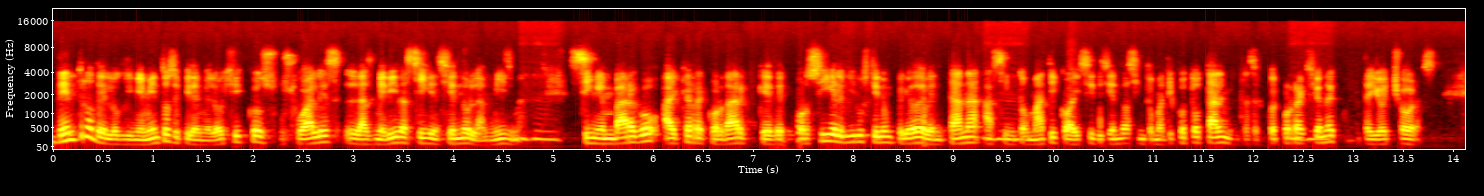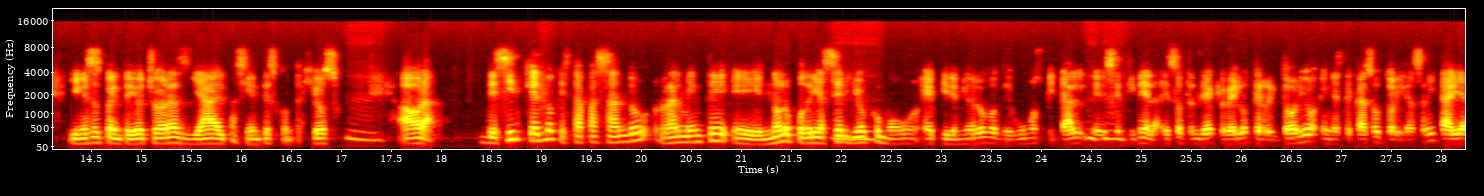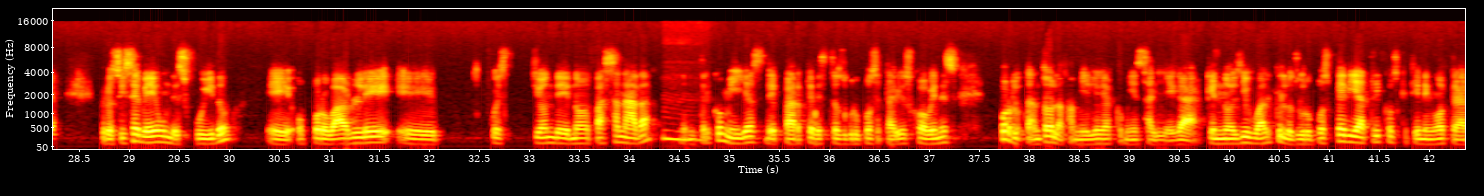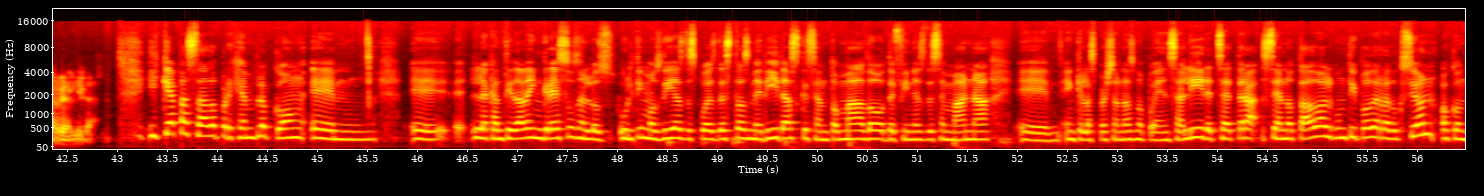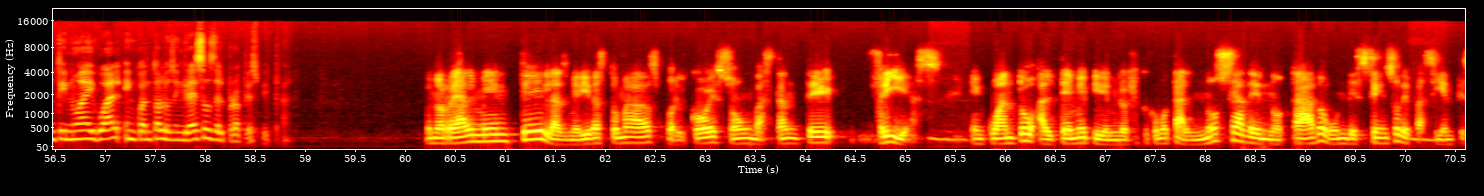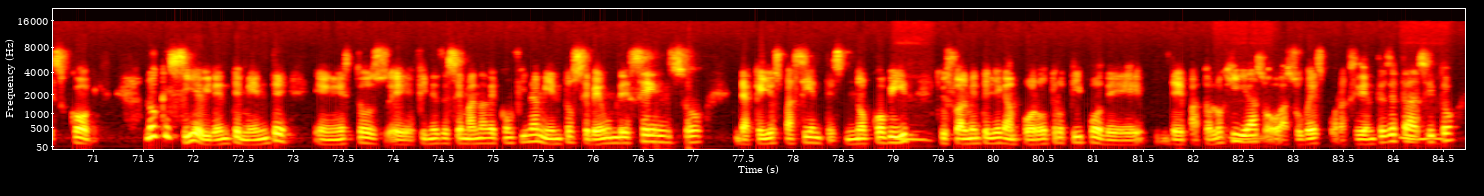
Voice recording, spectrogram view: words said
Dentro de los lineamientos epidemiológicos usuales, las medidas siguen siendo la misma. Sin embargo, hay que recordar que de por sí el virus tiene un periodo de ventana asintomático, ahí sí diciendo asintomático total, mientras el cuerpo reacciona de 48 horas. Y en esas 48 horas ya el paciente es contagioso. Mm. Ahora, decir qué es lo que está pasando realmente eh, no lo podría hacer yo como epidemiólogo de un hospital eh, centinela. Eso tendría que verlo territorio, en este caso autoridad sanitaria, pero sí se ve un descuido eh, o probable pues de no pasa nada, mm. entre comillas, de parte de estos grupos etarios jóvenes, por lo tanto la familia comienza a llegar, que no es igual que los grupos pediátricos que tienen otra realidad. ¿Y qué ha pasado, por ejemplo, con em, eh, la cantidad de ingresos en los últimos días después de estas medidas que se han tomado de fines de semana em, en que las personas no pueden salir, etcétera? ¿Se ha notado algún tipo de reducción o continúa igual en cuanto a los ingresos del propio hospital? Bueno, realmente las medidas tomadas por el COE son bastante frías en cuanto al tema epidemiológico como tal. No se ha denotado un descenso de pacientes COVID. Lo que sí, evidentemente, en estos eh, fines de semana de confinamiento se ve un descenso de aquellos pacientes no COVID que usualmente llegan por otro tipo de, patologías o a su vez por accidentes de tránsito.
